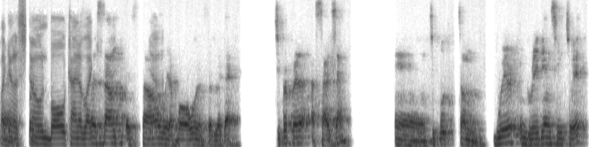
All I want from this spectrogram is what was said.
Like in Uh, a stone bowl, kind of like a stone, a stone Yeah. with a bowl and stuff like that. She prepared a salsa and she put some weird ingredients into it.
